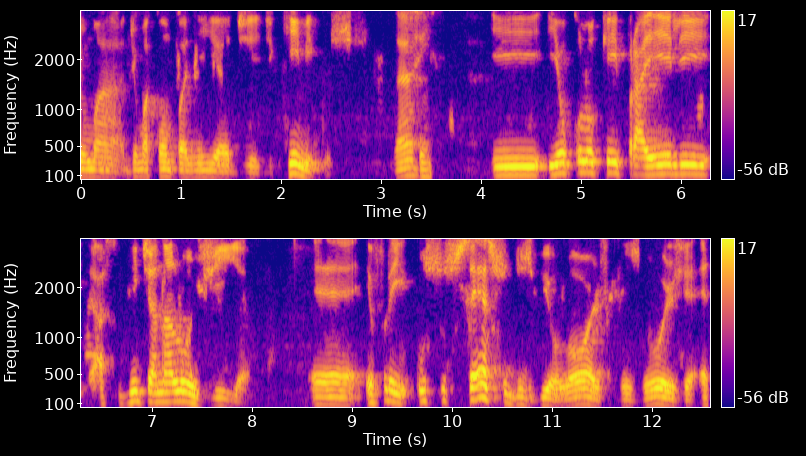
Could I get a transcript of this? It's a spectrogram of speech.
uma, de uma companhia de, de químicos, né? Sim. e, e eu coloquei para ele a seguinte analogia. É, eu falei, o sucesso dos biológicos hoje é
